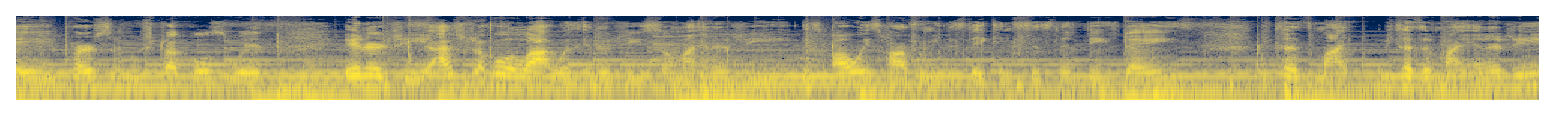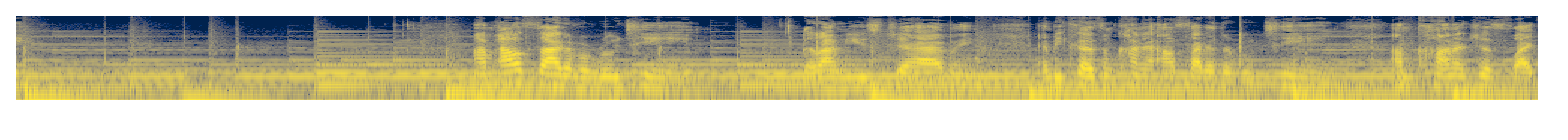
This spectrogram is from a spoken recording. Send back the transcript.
a person who struggles with energy. I struggle a lot with energy, so my energy is always hard for me to stay consistent these days because my because of my energy. I'm outside of a routine that I'm used to having. And because I'm kind of outside of the routine, I'm kind of just like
